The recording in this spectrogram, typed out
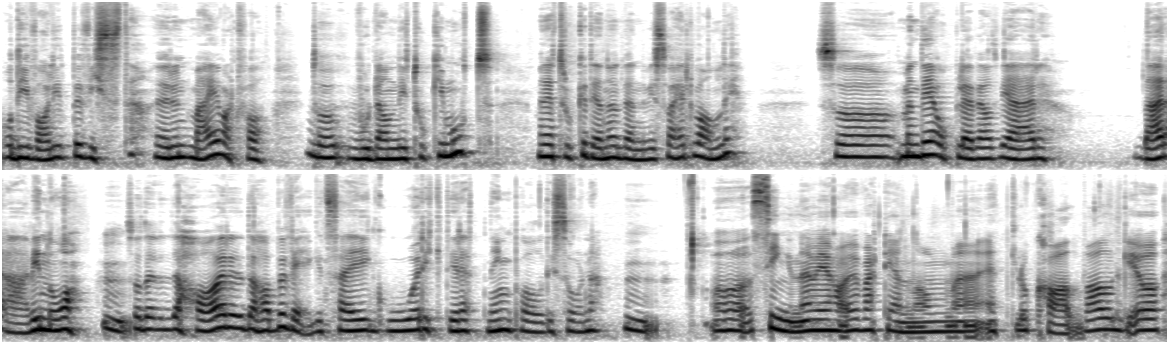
og de var litt bevisste, rundt meg i hvert fall, til hvordan de tok imot. Men jeg tror ikke det nødvendigvis var helt vanlig. Så, men det opplever jeg at vi er Der er vi nå. Så det, det, har, det har beveget seg i god og riktig retning på alle disse årene. Og Signe, vi har jo vært gjennom et lokalvalg. og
